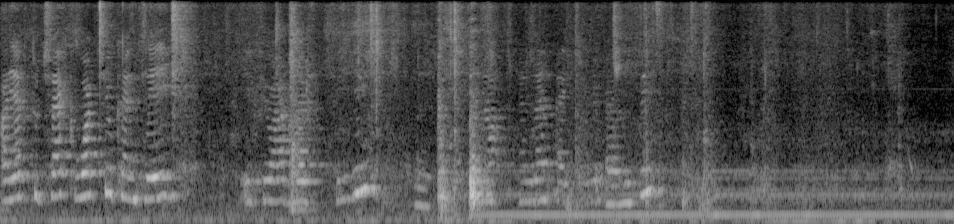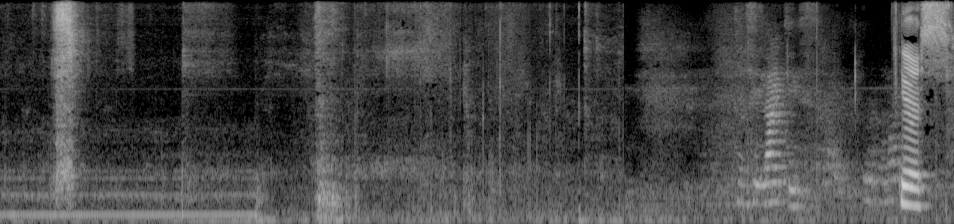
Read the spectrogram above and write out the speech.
I have to check what you can take if you are breastfeeding. No, and then I give you everything. Yes.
